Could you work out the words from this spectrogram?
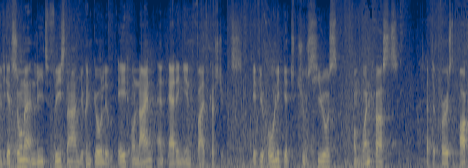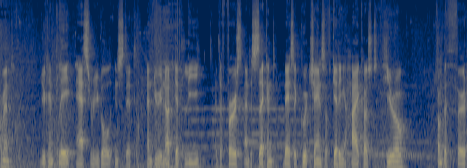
If you get Sona and Lee to 3 star, you can go level 8 or 9 and adding in 5 costumes. If you only get to choose heroes from 1 costs at the first augment, you can play as Reroll instead. And do you not get Lee at the first and the second, there's a good chance of getting a high cost hero from the third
